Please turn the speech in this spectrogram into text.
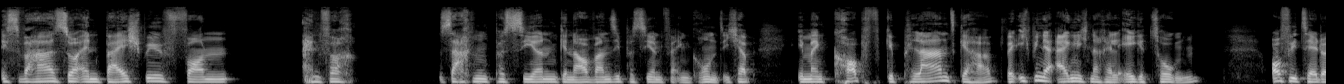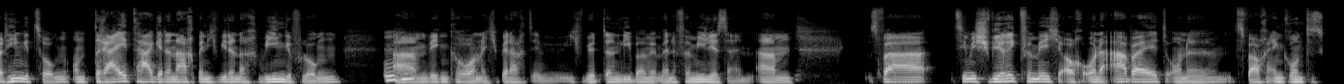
Es war so ein Beispiel von einfach Sachen passieren, genau wann sie passieren für einen Grund. Ich habe in meinem Kopf geplant gehabt, weil ich bin ja eigentlich nach LA gezogen offiziell dorthin gezogen und drei Tage danach bin ich wieder nach Wien geflogen, mhm. ähm, wegen Corona. Ich gedacht, ich würde dann lieber mit meiner Familie sein. Ähm, es war ziemlich schwierig für mich, auch ohne Arbeit, ohne, es war auch ein Grund, das,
